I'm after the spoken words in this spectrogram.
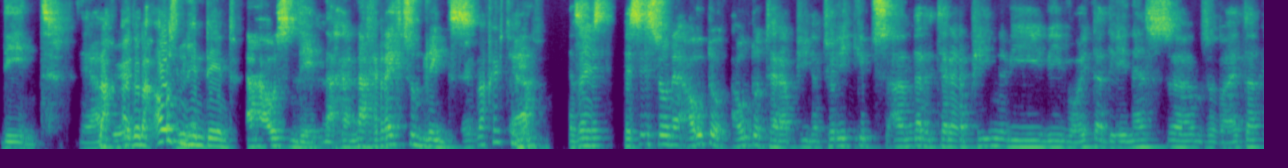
dehnt. Ja? Nach, also nach außen hin dehnt. Nach außen dehnt, nach, nach rechts und links. Nach rechts und ja? links. Das heißt, das ist so eine Auto, Autotherapie. Natürlich gibt es andere Therapien wie, wie Voiter, DNS äh, und so weiter,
